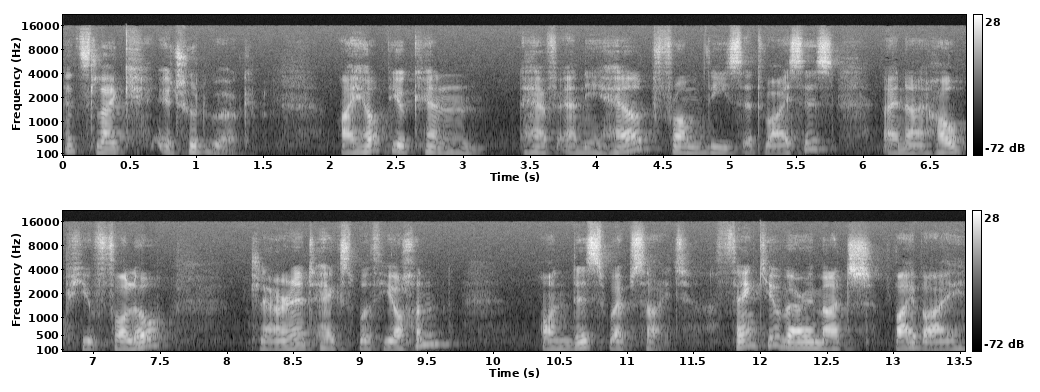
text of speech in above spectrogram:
It's like it should work. I hope you can have any help from these advices and I hope you follow Clarinet Hacks with Jochen on this website. Thank you very much. Bye bye.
